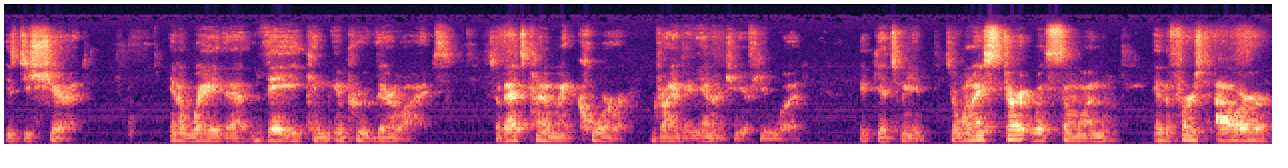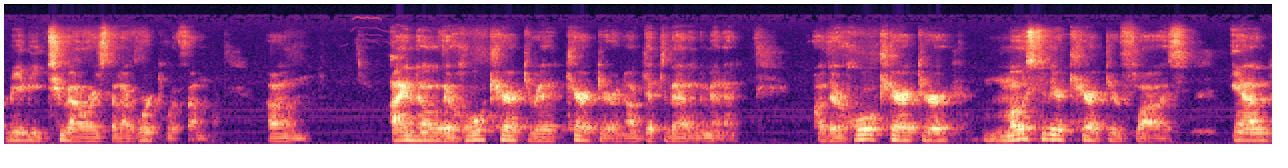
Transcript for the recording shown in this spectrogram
is to share it in a way that they can improve their lives. So that's kind of my core driving energy, if you would. It gets me. So when I start with someone in the first hour, maybe two hours that I've worked with them, um, I know their whole character, character, and I'll get to that in a minute, or their whole character, most of their character flaws, and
